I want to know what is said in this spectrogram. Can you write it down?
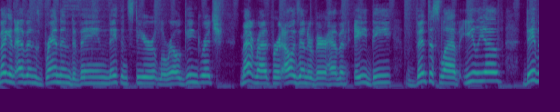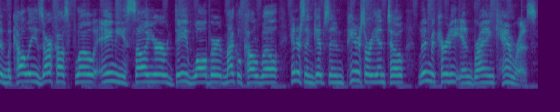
Megan Evans, Brandon Devane, Nathan Steer, Laurel Gingrich, Matt Radford, Alexander Verheaven, AB, Ventislav Iliev, David McCauley, Zarkos Flo, Amy Sawyer, Dave Walbert, Michael Caldwell, Henderson Gibson, Peter Soriento, Lynn McCurdy, and Brian Cameras.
